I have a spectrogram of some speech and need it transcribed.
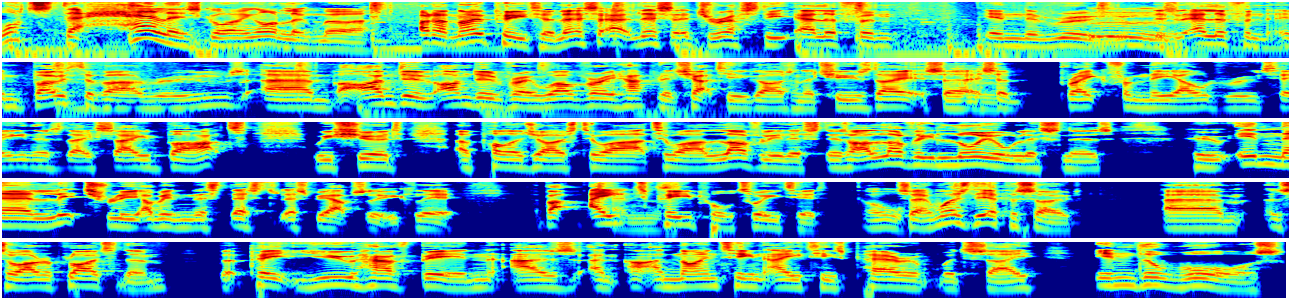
What the hell is going on, Luke Moore? I don't know, Peter. Let's uh, let's address the elephant in the room. There's an elephant in both of our rooms. Um, but I'm doing I'm doing very well. Very happy to chat to you guys on a Tuesday. It's a it's a break from the old routine, as they say. But we should apologise to our to our lovely listeners, our lovely loyal listeners, who in there literally. I mean, let's let's, let's be absolutely clear. About eight people tweeted Oh. saying, "Where's the episode?" Um, and so I replied to them. But Pete, you have been, as an, a 1980s parent would say, in the wars.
